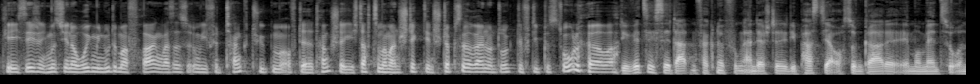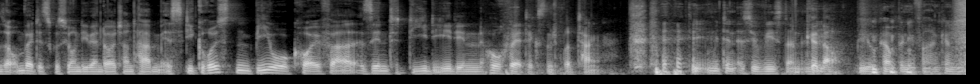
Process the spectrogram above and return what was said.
Okay, ich sehe schon, ich muss dich in einer ruhigen Minute mal fragen, was ist irgendwie für Tanktypen auf der Tankstelle? Ich dachte mal, man steckt den Stöpsel rein und drückt auf die Pistole, aber. Die witzigste Datenverknüpfung an der Stelle, die passt ja auch so gerade im Moment zu unserer Umweltdiskussion, die wir in Deutschland haben, ist, die größten Bio-Käufer sind die, die den hochwertigsten Sprit tanken. Die mit den SUVs dann in genau. die Bio-Company fahren können.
